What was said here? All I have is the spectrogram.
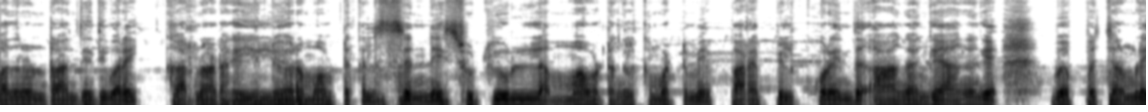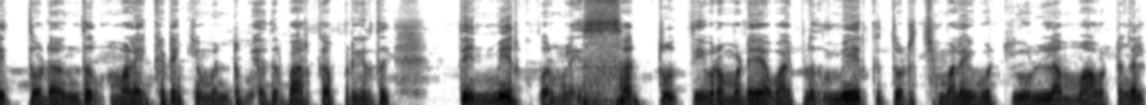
பதினொன்றாம் தேதி வரை கர்நாடக எல்லையோர மாவட்டங்கள் சென்னை சுற்றியுள்ள மாவட்டங்களுக்கு மட்டுமே பரப்பில் குறைந்து ஆங்காங்கே ஆங்காங்கே வெப்பச்சலமலை தொடர்ந்து மழை கிடைக்கும் என்றும் எதிர்பார்க்கப்படுகிறது. தென்மேற்கு பருவமழை சற்று தீவிரமடைய வாய்ப்புள்ளது. மேற்கு தொடர்ச்சி மலை ஒட்டியுள்ள மாவட்டங்கள்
